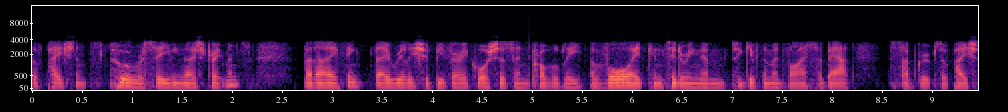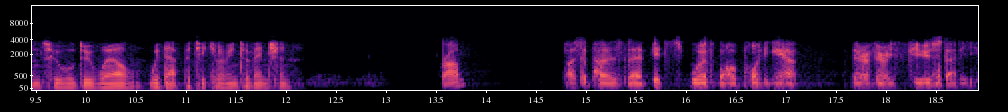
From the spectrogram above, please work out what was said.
of patients who are receiving those treatments. But I think they really should be very cautious and probably avoid considering them to give them advice about subgroups of patients who will do well with that particular intervention. Rob? I suppose that it's worthwhile pointing out there are very few studies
